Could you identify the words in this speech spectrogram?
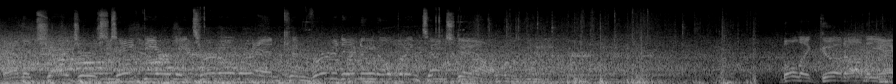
And the Chargers take the early turnover and convert it into an opening touchdown. Bullock good on the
